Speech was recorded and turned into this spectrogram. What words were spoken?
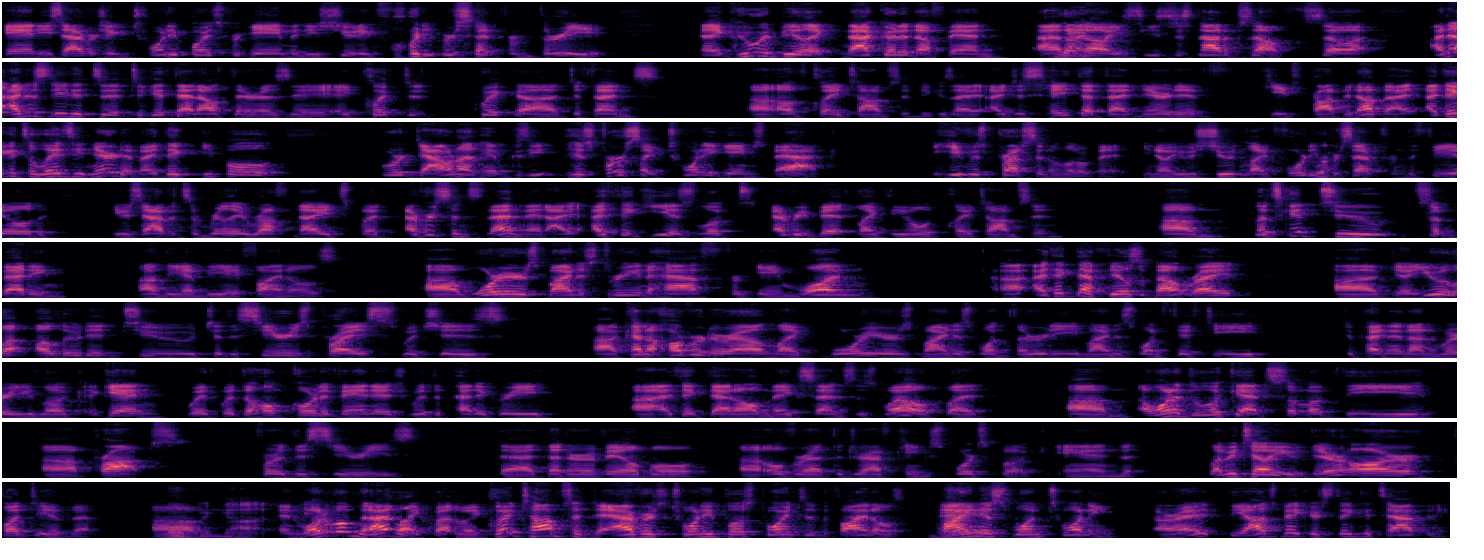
and he's averaging 20 points per game, and he's shooting 40% from three like who would be like not good enough, man? I don't right. know. He's, he's just not himself. So I, I just needed to, to get that out there as a, a quick to, quick uh, defense uh, of Klay Thompson because I, I just hate that that narrative keeps propping up. I, I think it's a lazy narrative. I think people were down on him because his first like 20 games back, he was pressing a little bit. You know, he was shooting like 40% right. from the field. He was having some really rough nights. But ever since then, man, I, I think he has looked every bit like the old Klay Thompson. Um, let's get to some betting on the NBA Finals. Uh, Warriors minus three and a half for game one. Uh, I think that feels about right. Uh, you know, you alluded to to the series price, which is uh, kind of hovered around like Warriors minus 130, minus 150, depending on where you look. Again, with with the home court advantage, with the pedigree, uh, I think that all makes sense as well. But um, I wanted to look at some of the uh, props for this series, that that are available over at the DraftKings Sportsbook. And let me tell you, there are plenty of them. Um, oh my god! And one of them that I like, by the way, Klay Thompson to average 20 plus points in the finals, minus 120. All right, the odds makers think it's happening.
